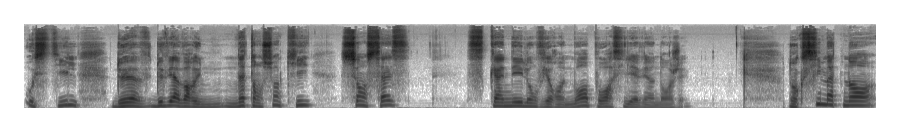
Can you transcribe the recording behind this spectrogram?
hostile, devait avoir une attention qui, sans cesse, scanner l'environnement pour voir s'il y avait un danger. Donc si maintenant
